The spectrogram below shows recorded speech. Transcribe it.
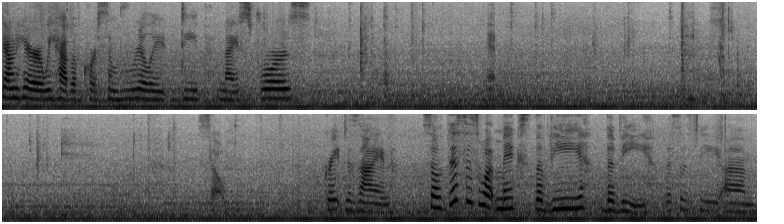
Down here we have, of course, some really deep, nice drawers. So, great design. So this is what makes the V the V. This is the, um,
